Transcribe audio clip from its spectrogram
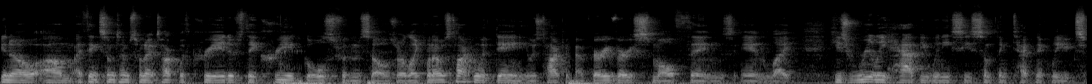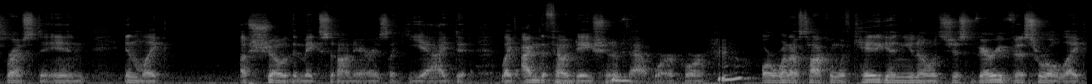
You know, um, I think sometimes when I talk with creatives, they create goals for themselves. Or like when I was talking with Dane, he was talking about very very small things, and like he's really happy when he sees something technically expressed in in like a show that makes it on air. Is like yeah i did like i'm the foundation of that work. Or or when i was talking with kagan you know it's just very visceral like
